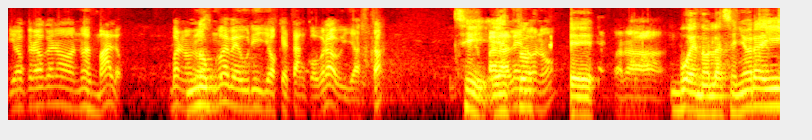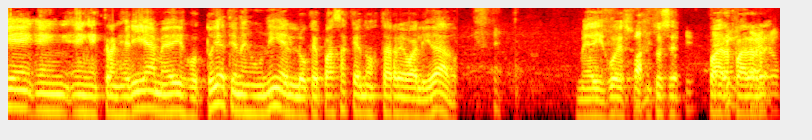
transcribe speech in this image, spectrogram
yo creo que no, no es malo. Bueno, los nueve eurillos que te han cobrado y ya está. Sí, ¿no? Eh, bueno, la señora ahí en, en, extranjería me dijo, tú ya tienes un NIE, lo que pasa es que no está revalidado. Me dijo eso. Entonces, para, para,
